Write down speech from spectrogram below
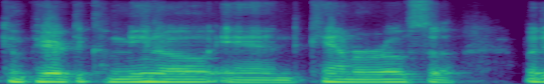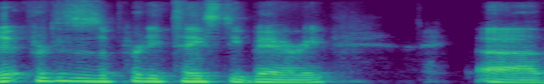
compared to Camino and Camarosa, but it produces a pretty tasty berry. Uh,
